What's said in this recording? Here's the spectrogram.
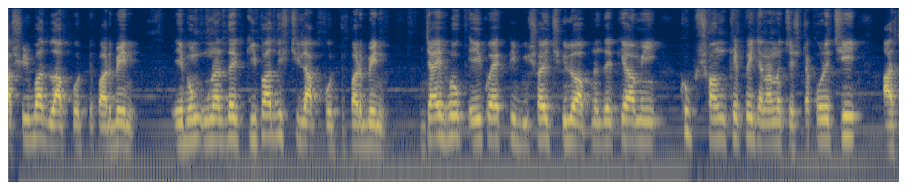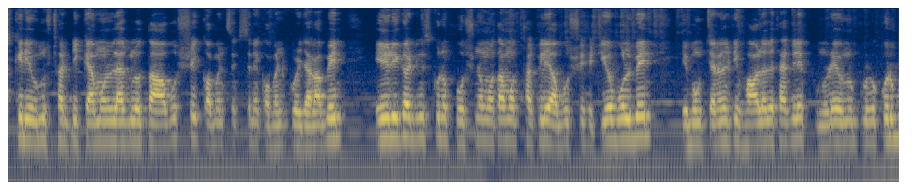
আশীর্বাদ লাভ করতে পারবেন এবং ওনাদের কৃপাদৃষ্টি লাভ করতে পারবেন। যাই হোক, এই কয়েকটি বিষয় ছিল, আপনাদেরকে আমি খুব সংক্ষেপে জানানোর চেষ্টা করেছি। আজকের এই অনুষ্ঠানটি কেমন লাগল তা অবশ্যই কমেন্ট সেকশনে কমেন্ট করে জানাবেন। এই রিগার্ডিংস কোনো প্রশ্ন, মতামত থাকলে অবশ্যই সেটিও বলবেন এবং চ্যানেলটি ভালো লেগে থাকলে পুনরায় অনুগ্রহ করব।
